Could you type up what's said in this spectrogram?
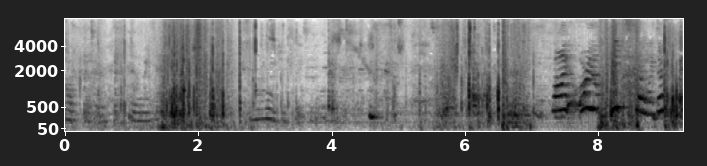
Oh, Aferin.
